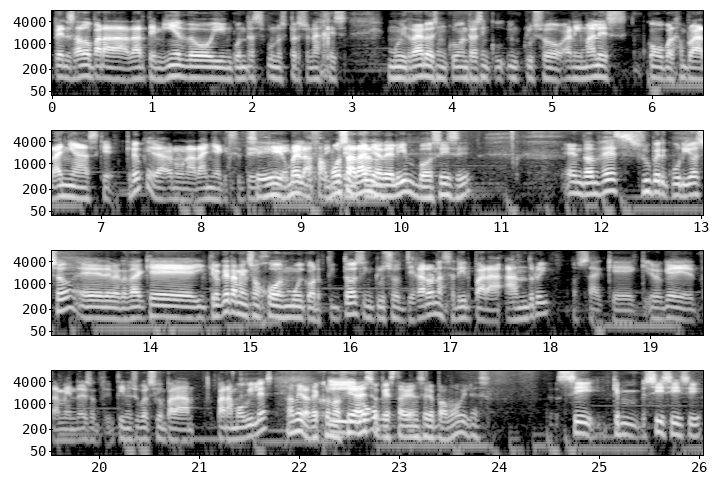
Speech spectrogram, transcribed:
pensado para darte miedo y encuentras unos personajes muy raros, encuentras incluso animales como por ejemplo arañas, que creo que era una araña que se te... Sí, hombre, la famosa araña de limbo, sí, sí. Entonces, súper curioso, eh, de verdad que. Y creo que también son juegos muy cortitos, incluso llegaron a salir para Android, o sea que creo que también eso tiene su versión para, para móviles. Ah, mira, desconocía eso, que está bien ser para móviles. Sí, que, sí, sí, sí.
